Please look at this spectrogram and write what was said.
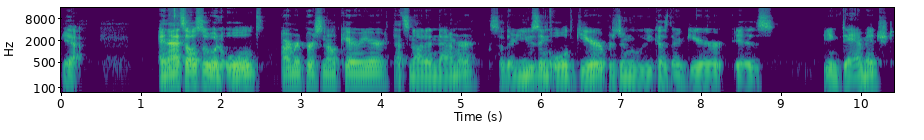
Yeah. And that's also an old armored personnel carrier. That's not a Namer. So they're using old gear, presumably because their gear is being damaged.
